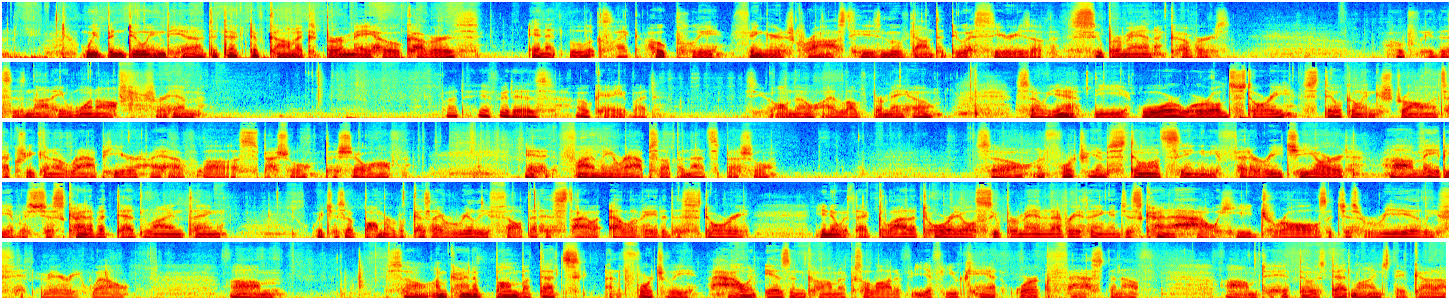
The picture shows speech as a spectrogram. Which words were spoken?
we've been doing the uh, Detective Comics Bermejo covers, and it looks like, hopefully, fingers crossed, he's moved on to do a series of Superman covers. Hopefully, this is not a one off for him. But if it is, okay. But as you all know, I love Bermejo. So yeah, the War World story still going strong. It's actually gonna wrap here. I have uh, a special to show off. And it finally wraps up in that special. So unfortunately, I'm still not seeing any Federici art. Uh, maybe it was just kind of a deadline thing which is a bummer because I really felt that his style elevated the story, you know, with that gladiatorial Superman and everything, and just kind of how he draws. It just really fit very well. Um, so I'm kind of bummed, but that's unfortunately how it is in comics a lot. If, if you can't work fast enough um, to hit those deadlines, they've got to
